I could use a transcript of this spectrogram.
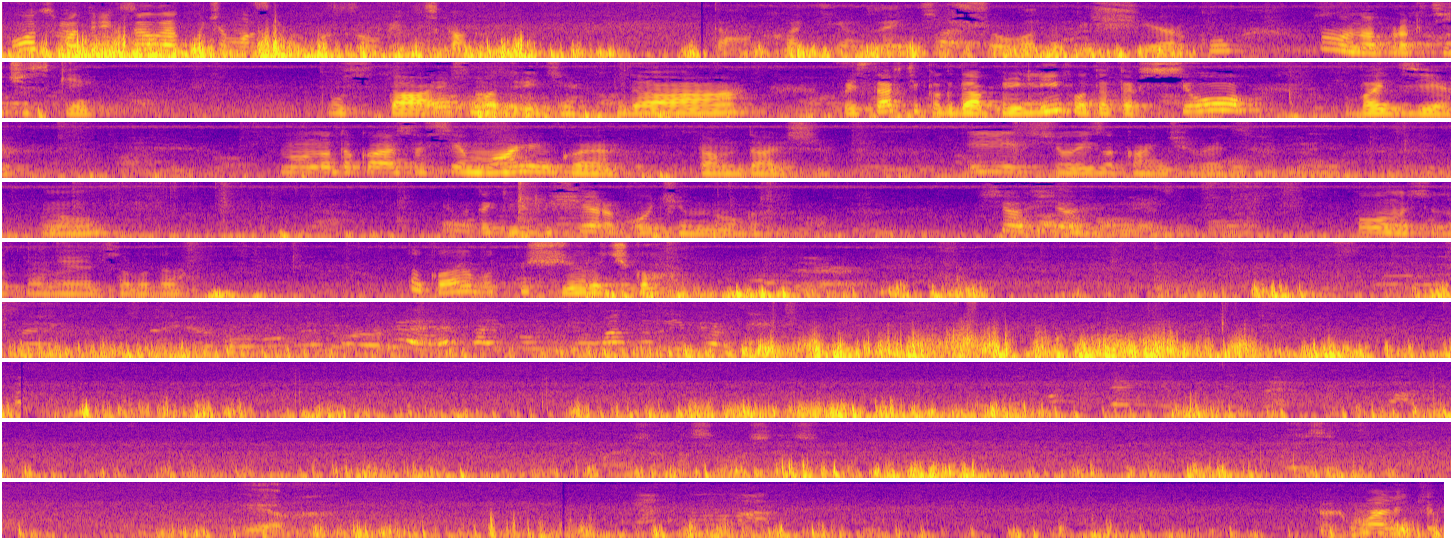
Вот, смотри, целая куча морских огурцов. Видишь, как? Так, хотим зайти еще в одну пещерку. Ну, она практически пустая, смотрите. Да. Представьте, когда прилив, вот это все в воде. Ну, она такая совсем маленькая, там дальше. И все, и заканчивается. Ну. И вот таких пещерок очень много. Все, все. Полностью заполняется вода. Такая вот пещерочка.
